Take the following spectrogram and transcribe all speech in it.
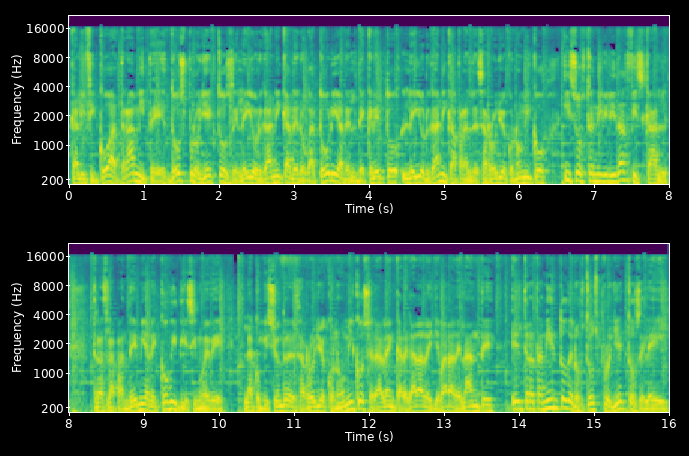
calificó a trámite dos proyectos de ley orgánica derogatoria del decreto Ley Orgánica para el Desarrollo Económico y Sostenibilidad Fiscal tras la pandemia de COVID-19. La Comisión de Desarrollo Económico será la encargada de llevar adelante el tratamiento de los dos proyectos de ley.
